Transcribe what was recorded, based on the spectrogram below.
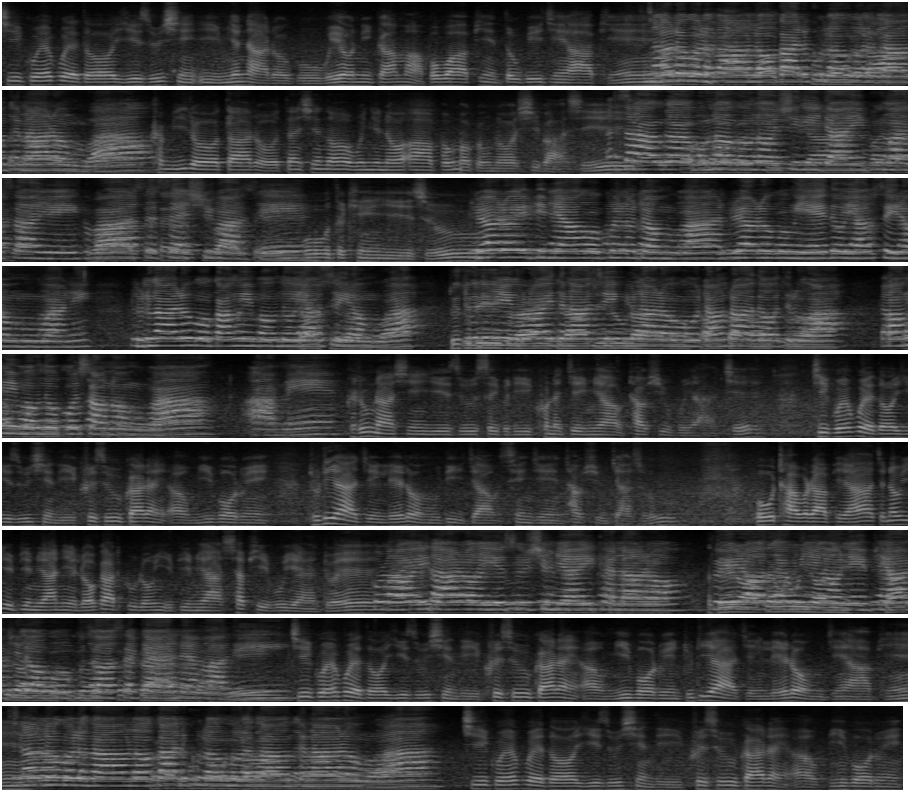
ခြေကွဲဖွယ်သောယေရှုရှင်၏မျက်နာတော်ကိုဝေယောနိကာမှပဝါဖြင့်တုပ်ပေးခြင်းအပြင်ကျွန်တော်တို့ကို၎င်းလောကတစ်ခုလုံးကို၎င်းတနာတော်မူပါခမည်းတော်သားတော်တန်ရှင်သောဝိညာဉ်တော်အားဖုံးတော်ကုံတော်ရှိပါစေအစာကဘုံတော်ကုံတော်ရှိသည့်တိုင်ကုမဆာ၍ကဘာဆက်ဆက်ရှိပါစေ။အိုသခင်ယေရှုဒီတော်တို့၏ပြင်းများကိုခွင့်လွှတ်တော်မူပါဒီတော်တို့ကိုငရဲသို့ရောက်စေတော်မူပါနှင့် လူတကာတို့ကိုကောင်းကင်ဘုံသို့ရောက်စေတော်မူပါသူတည်းကိုရောဤတနာခြင်းကုနာတော်ကိုတောင်းတတော်သူတို့ဟာကောင်းကင်ဘုံသို့ပို့ဆောင်တော်မူပါအာမင်ကရုဏာရှင်ယေရှုစိတ်ပတိခုနှစ်ကြိမ်မြောက်ထောက်ရှုပွေအားချေကြည်ကွဲပွေသောယေရှုရှင်သည်ခရစ်သူကားတိုင်အောင်မြေပေါ်တွင်ဒုတိယအကြိမ်လဲတော်မူသည့်အကြောင်းဆင်ခြင်ထောက်ရှုကြစို့။ အိုထာဝရဘုရားကျွန်ုပ်၏အပြစ်များနှင့်လောကတစ်ခုလုံး၏အပြစ်များဆက်ဖြေဖို့ရန်အတွက်ကိုရောဤသားတော်ယေရှုရှင်မြတ်၏ခန္ဓာတော်အသွေးတော်သံဝိညာဉ်တော်နှင့်ဖျားဖြစ်တော်မူပူဇော်စက္ကန့်အနံ့ပါသည်ခြေကွဲဖွဲ့သောယေရှုရှင်သည်ခရစ်စုကားတိုင်အောင်မြေပေါ်တွင်ဒုတိယအကြိမ်လဲတော်မူခြင်းအပြင်ကျွန်တော်တို့ကို၎င်းလောကတစ်ခုလုံးကို၎င်းတနာတော်မူပါခြေကွဲဖွဲ့သောယေရှုရှင်သည်ခရစ်စုကားတိုင်အောင်မြေပေါ်တွင်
